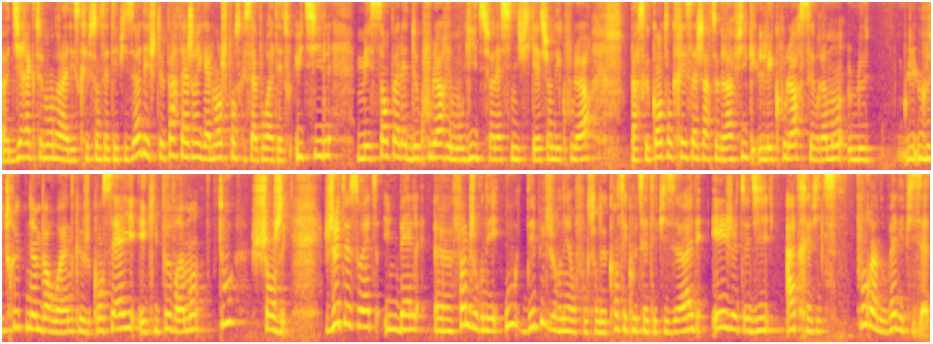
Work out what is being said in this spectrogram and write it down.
euh, directement dans la description de cet épisode et je te partagerai également, je pense que ça pourrait être utile, mes 100 palettes de couleurs et mon guide sur la signification des couleurs parce que quand on crée sa charte graphique, les couleurs c'est vraiment le le truc number one que je conseille et qui peut vraiment tout changer. Je te souhaite une belle euh, fin de journée ou début de journée en fonction de quand tu écoutes cet épisode et je te dis à très vite pour un nouvel épisode.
